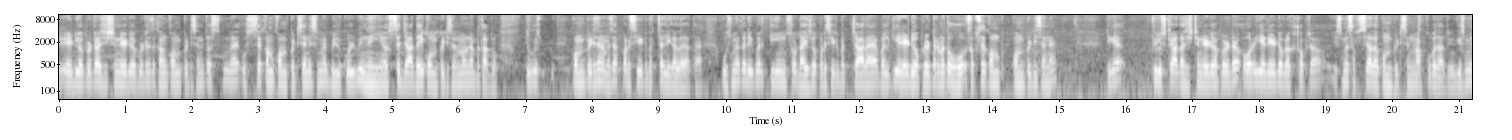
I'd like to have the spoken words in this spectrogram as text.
radio operator assistant radio operator से कम कंपटीशन तो उसमें, उससे कम कंपटीशन इसमें बिल्कुल भी नहीं है। उससे ज़्यादा ही कंपटीशन मैं उन्हें बता दूँ, क्योंकि कंपटीशन हमेशा पर सीट बच्चा निकाला जाता है। उसमें करीब करीब तीन सौ, ढाई सौ पर सीट बच्चा आ रहा है, बल्कि रेडियो ऑपरेटर में तो हो, सबसे कम कॉम्पिटिशन है, ठीक है? फिर उसके बाद असिस्टेंट रेडियो ऑपरेटर और ये रेडियो वर्कशॉप इसमें सबसे ज़्यादा कॉम्पिटिशन मैं आपको बता दूँ, क्योंकि इसमें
